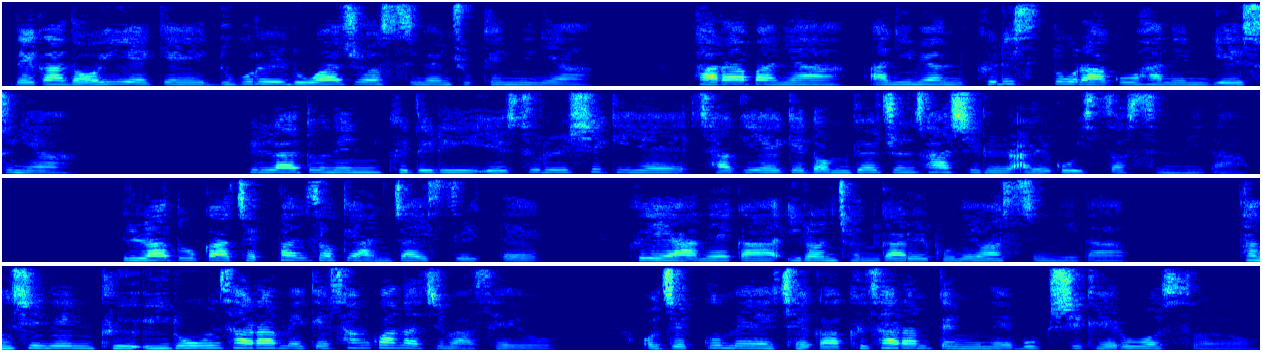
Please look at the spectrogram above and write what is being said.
내가 너희에게 누구를 놓아주었으면 좋겠느냐? 바라바냐 아니면 그리스도라고 하는 예수냐? 빌라도는 그들이 예수를 시기에 자기에게 넘겨준 사실을 알고 있었습니다. 빌라도가 재판석에 앉아 있을 때 그의 아내가 이런 전가를 보내왔습니다. 당신은 그 의로운 사람에게 상관하지 마세요. 어제 꿈에 제가 그 사람 때문에 몹시 괴로웠어요.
